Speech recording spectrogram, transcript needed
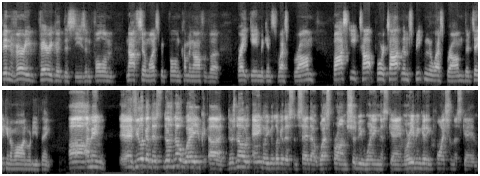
been very, very good this season. Fulham, not so much, but Fulham coming off of a bright game against West Brom. Bosky, top four Tottenham. Speaking of West Brom, they're taking them on. What do you think? Uh, I mean, if you look at this, there's no way you, uh, there's no angle you could look at this and say that West Brom should be winning this game or even getting points from this game.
